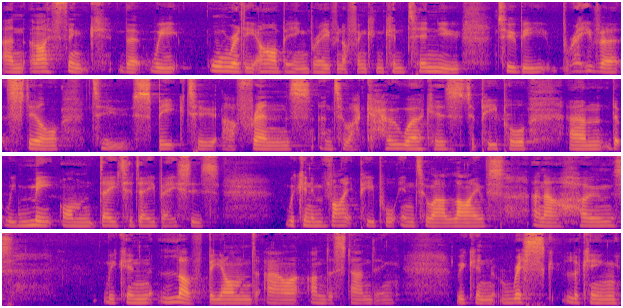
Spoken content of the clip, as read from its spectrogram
And, and I think that we already are being brave enough and can continue to be braver still to speak to our friends and to our co workers, to people um, that we meet on day to day basis. We can invite people into our lives and our homes. We can love beyond our understanding. We can risk looking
